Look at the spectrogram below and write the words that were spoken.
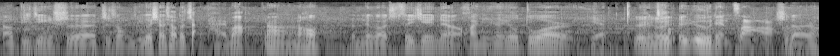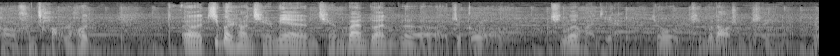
然后毕竟是这种一个小小的展台嘛，啊，然后呃那个 CJ 那样的环境人又多，也人有又有点杂。是的，然后很吵，然后呃基本上前面前半段的这个提问环节就听不到什么声音了，就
